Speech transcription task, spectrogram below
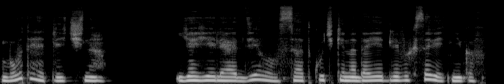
Вот и отлично. Я еле отделался от кучки надоедливых советников.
